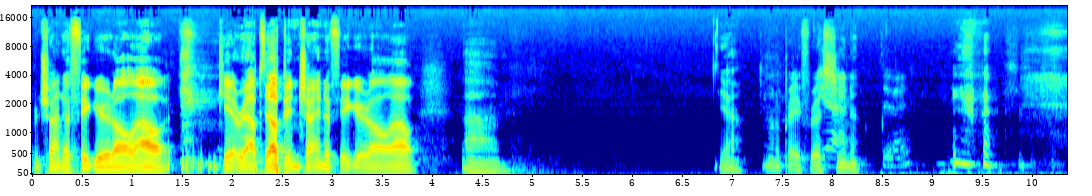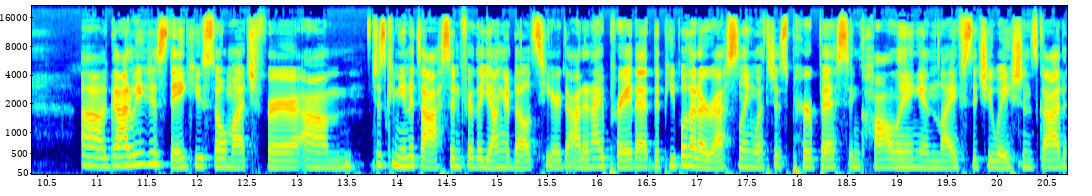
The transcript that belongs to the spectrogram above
We're trying to figure it all out. Get wrapped up in trying to figure it all out. Um, yeah, I'm gonna pray for us, Yeah. Gina. Uh, God, we just thank you so much for um, just Communitas and for the young adults here, God. And I pray that the people that are wrestling with just purpose and calling and life situations, God,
